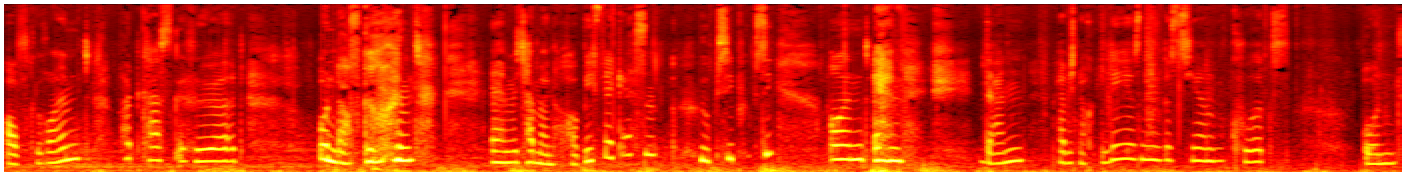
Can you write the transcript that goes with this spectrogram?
aufgeräumt, Podcast gehört und aufgeräumt. Ähm, ich habe mein Hobby vergessen. Hupsi pupsi. Und ähm, dann habe ich noch gelesen, ein bisschen kurz. Und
